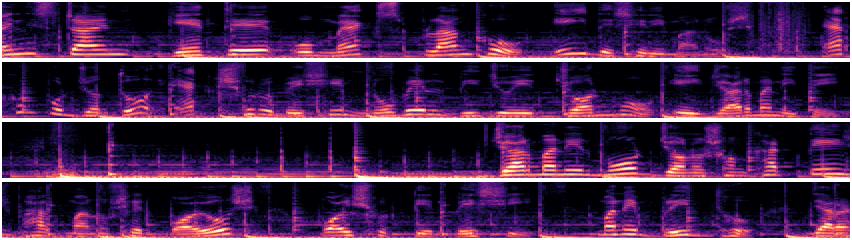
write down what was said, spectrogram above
আইনস্টাইন, গেটে ও ম্যাক্স প্লাঙ্কো এই দেশেরই মানুষ। এখন পর্যন্ত একশোরও বেশি নোবেল বিজয়ীর জন্ম এই জার্মানিতেই। জার্মানির মোট জনসংখ্যার তেইশ ভাগ মানুষের বয়স পঁয়ষট্টির বেশি মানে বৃদ্ধ, যারা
